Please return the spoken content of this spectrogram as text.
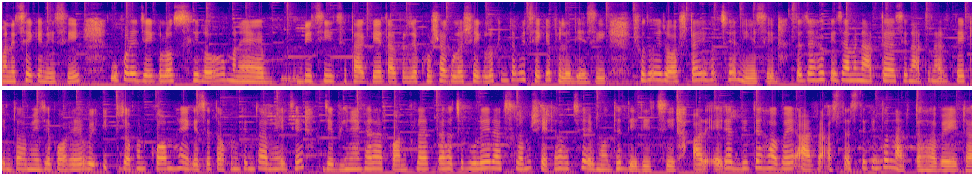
মানে ছেঁকে নিয়েছি। উপরে যেগুলো ছিল মানে বিচি থাকে, তারপরে যে খোসাগুলো, সেগুলো কিন্তু আমি ছেঁকে ফেলে দিয়েছি। শুধু এই রসটাই হচ্ছে নিয়েছি। তো যাই হোক, এই যে আমি নাড়তে আছি, নাড়তে নাড়তে কিন্তু আমি এই যে পরে একটু যখন কম হয়ে গেছে, তখন কিন্তু আমি এই যে যে ভিনেগার আর কর্নফ্লাওয়ারটা হচ্ছে গুলিয়ে রাখছিলাম সেটা হচ্ছে এর মধ্যে দিয়ে দিচ্ছি। আর এটা দিতে হবে আর আস্তে আস্তে কিন্তু নাড়তে হবে এটা।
